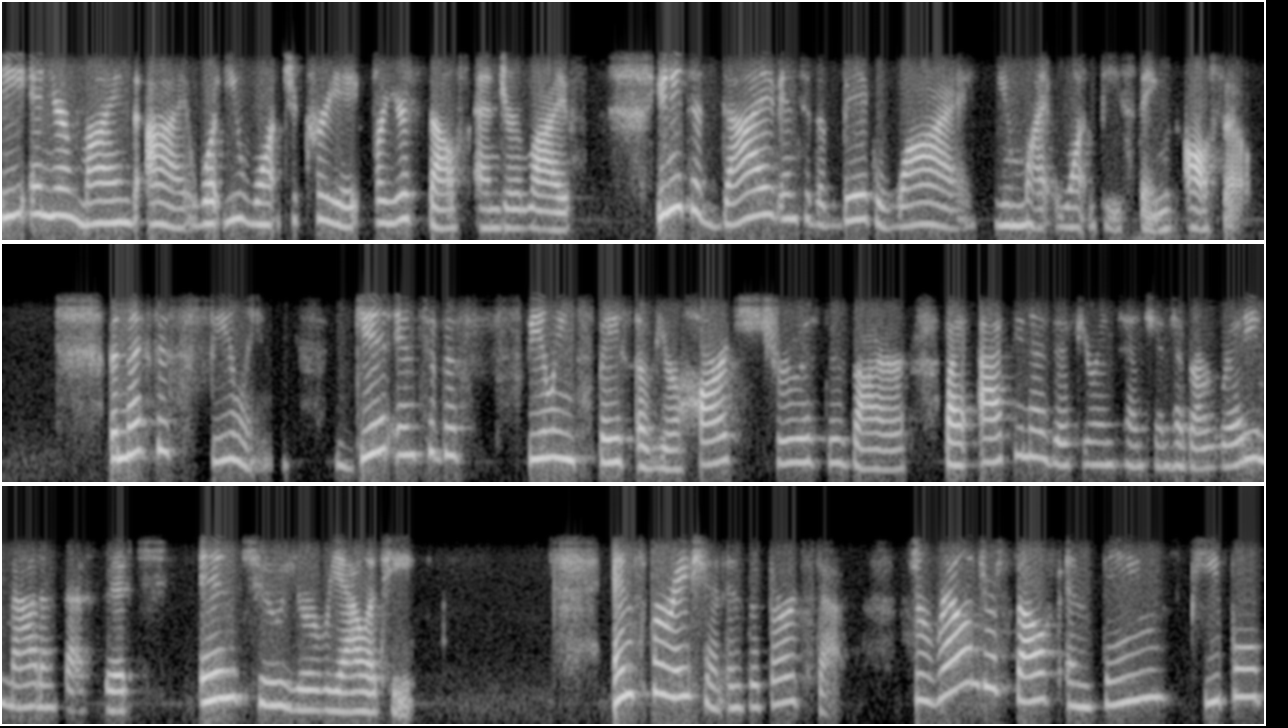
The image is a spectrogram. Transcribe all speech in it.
see in your mind's eye what you want to create for yourself and your life. You need to dive into the big why you might want these things also. The next is feeling. Get into the feeling space of your heart's truest desire by acting as if your intention has already manifested into your reality. Inspiration is the third step. Surround yourself in things, people,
